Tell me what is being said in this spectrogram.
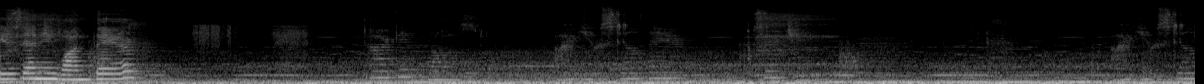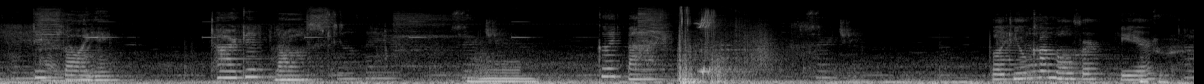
Is anyone there? Target lost. Are you still there? Searching. Are you still there? Deploying. Target lost. Still there? Um, Goodbye. Searching. Would you come over here? Okay.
